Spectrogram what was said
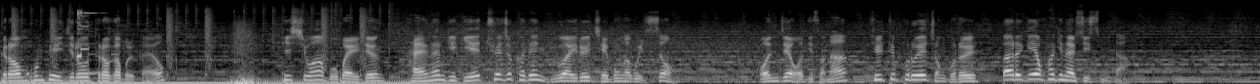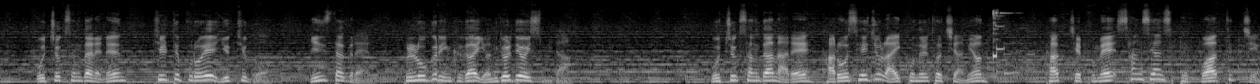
그럼 홈페이지로 들어가 볼까요? PC와 모바일 등 다양한 기기에 최적화된 UI를 제공하고 있어 언제 어디서나 틸트 프로의 정보를 빠르게 확인할 수 있습니다. 우측 상단에는 틸트 프로의 유튜브, 인스타그램, 블로그 링크가 연결되어 있습니다. 우측 상단 아래 가로 세 줄 아이콘을 터치하면 각 제품의 상세한 스펙과 특징,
